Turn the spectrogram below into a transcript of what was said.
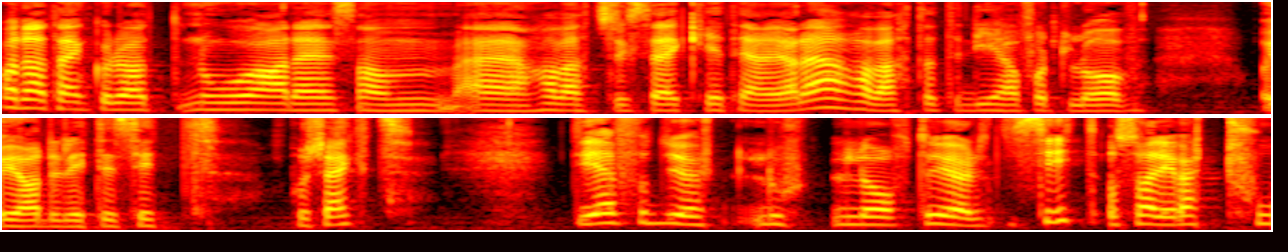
Og da tenker du at noe av det som eh, har vært suksesskriterier der, har vært at de har fått lov å gjøre det litt til sitt prosjekt? De har fått lov til å gjøre det til sitt, og så har de vært to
